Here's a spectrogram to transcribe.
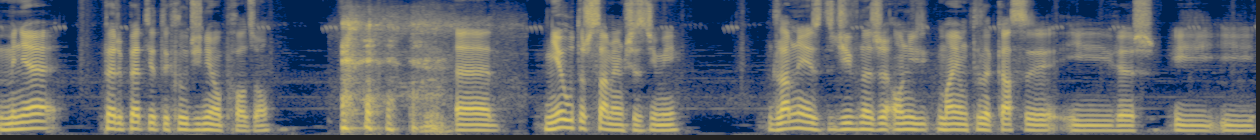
Mnie perypetie tych ludzi nie obchodzą. E, nie utożsamiam się z nimi. Dla mnie jest dziwne, że oni mają tyle kasy i wiesz, i, i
